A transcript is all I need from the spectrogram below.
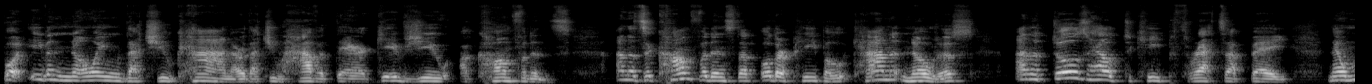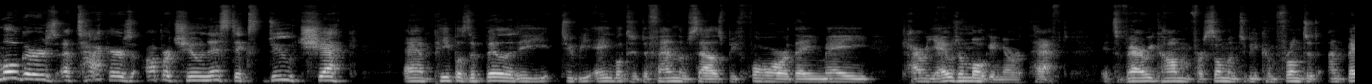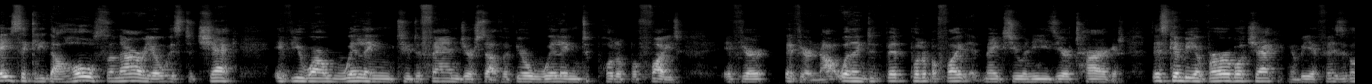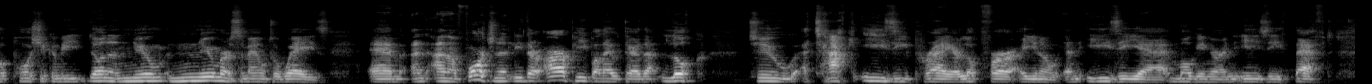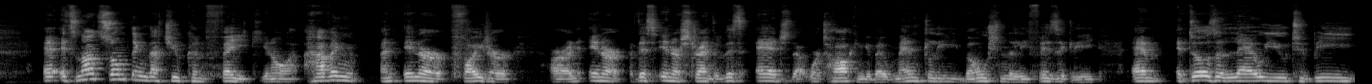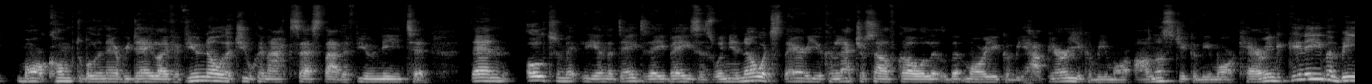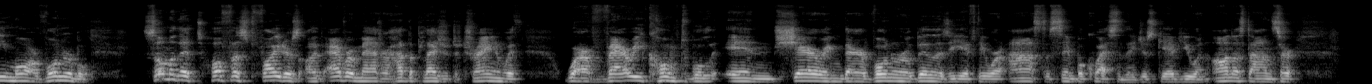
But even knowing that you can or that you have it there gives you a confidence and it's a confidence that other people can notice and it does help to keep threats at bay. Now, muggers, attackers, opportunistics do check um, people's ability to be able to defend themselves before they may carry out a mugging or a theft. it's very common for someone to be confronted. And basically, the whole scenario is to check if you are willing to defend yourself, if you're willing to put up a fight. If you're if you're not willing to fit, put up a fight, it makes you an easier target. This can be a verbal check, it can be a physical push, it can be done in num- numerous amount of ways. Um, and, and unfortunately, there are people out there that look to attack easy prey or look for you know an easy uh, mugging or an easy theft. It's not something that you can fake. You know, having an inner fighter or an inner this inner strength or this edge that we're talking about mentally, emotionally, physically. Um, it does allow you to be more comfortable in everyday life. If you know that you can access that if you need to then ultimately on a day-to-day basis when you know it's there you can let yourself go a little bit more. You can be happier. You can be more honest. You can be more caring. You can even be more vulnerable. Some of the toughest fighters i've ever met or had the pleasure to train with were very comfortable in sharing their vulnerability if they were asked a simple question they just gave you an honest answer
